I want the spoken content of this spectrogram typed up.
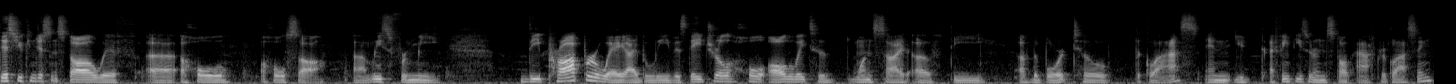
This you can just install with uh, a hole a hole saw, um, at least for me. The proper way, I believe, is they drill a hole all the way to one side of the of the board till the glass, and you. I think these are installed after glassing.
